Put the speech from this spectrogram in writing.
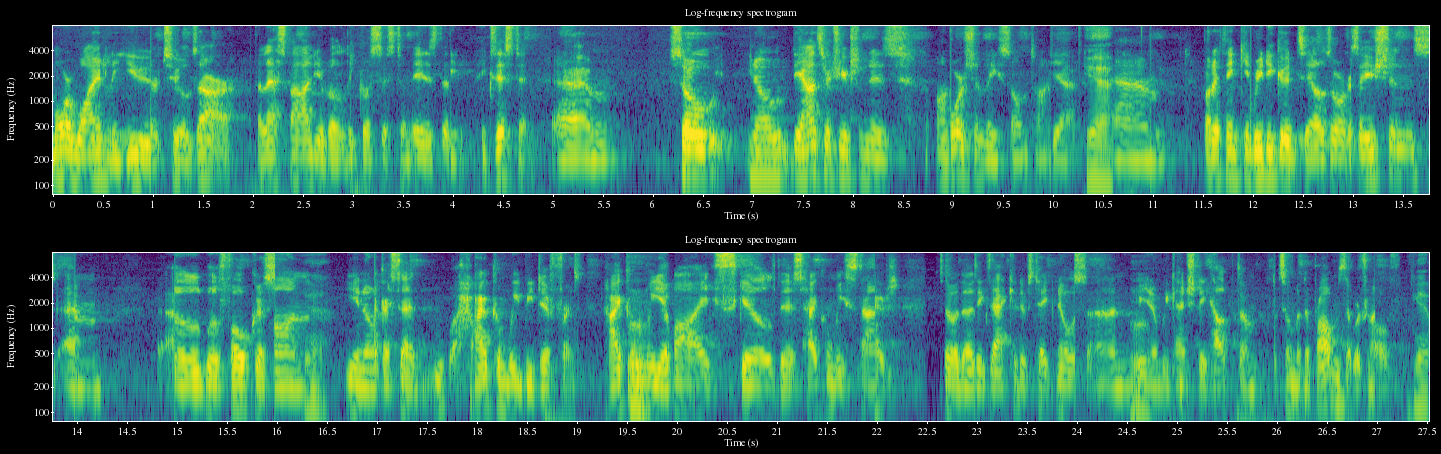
more widely used our tools are, the less valuable the ecosystem is that exists in. Um, so, you know, the answer to your question is unfortunately sometimes, yeah. Yeah. Um, but I think in really good sales organizations um, will will focus on, yeah. you know, like I said, how can we be different? How can mm. we apply skill this? How can we stand out? So that executives take notes and mm. you know we can actually help them with some of the problems that we're trying to solve. Yeah.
